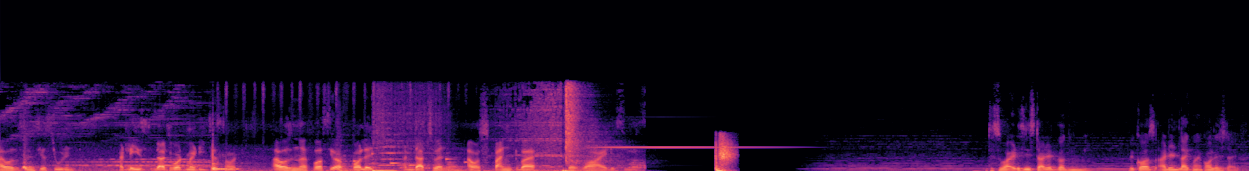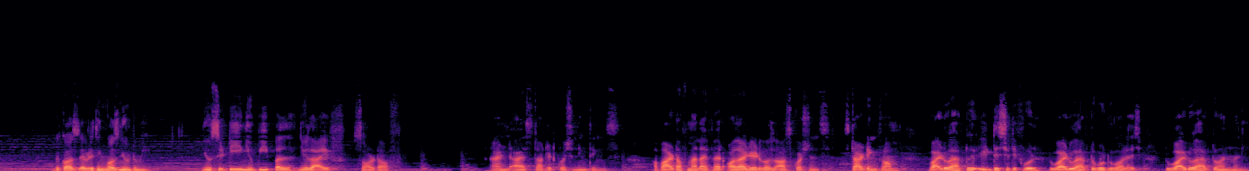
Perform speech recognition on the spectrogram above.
I was a sincere student. At least that's what my teachers thought. I was in my first year of college, and that's when I was spanked by the Y disease. This Y disease started bugging me because I didn't like my college life. Because everything was new to me new city, new people, new life, sort of. And I started questioning things. A part of my life where all I did was ask questions, starting from why do I have to eat this shitty food to why do I have to go to college to why do I have to earn money.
